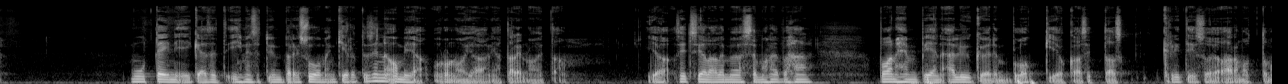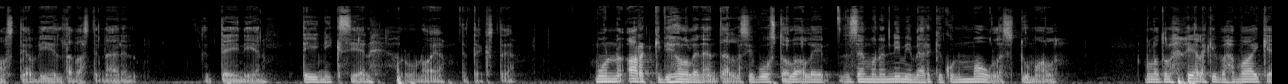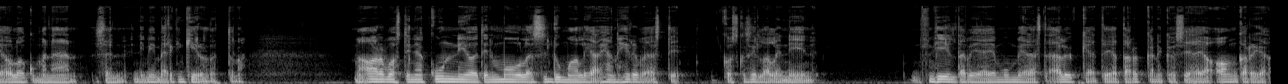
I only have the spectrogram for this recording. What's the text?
Muut teini-ikäiset ihmiset ympäri Suomen kirjoitti sinne omia runojaan ja tarinoitaan. Ja sitten siellä oli myös semmoinen vähän vanhempien älyköiden blokki, joka sitten taas kritisoi armottomasti ja viiltävästi näiden teinien, teiniksien runoja ja tekstejä. Mun arkkivihollinen tällä sivustolla oli semmoinen nimimerkki kuin Moules Dumal. Mulla tulee vieläkin vähän vaikea olo, kun mä näen sen nimimerkin kirjoitettuna. Mä arvostin ja kunnioitin Moules Dumalia ihan hirveästi, koska sillä oli niin viiltäviä ja mun mielestä älykkäitä ja tarkkanäköisiä ja ankaria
